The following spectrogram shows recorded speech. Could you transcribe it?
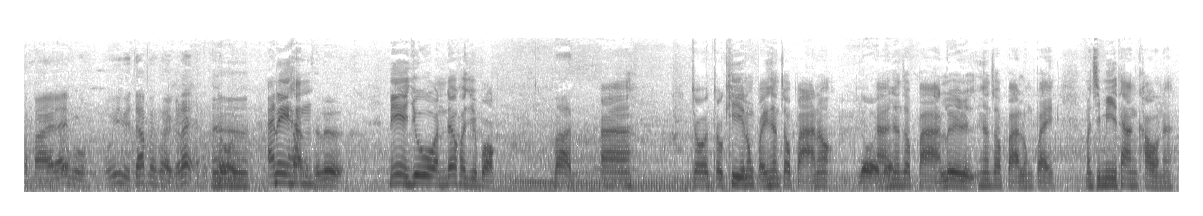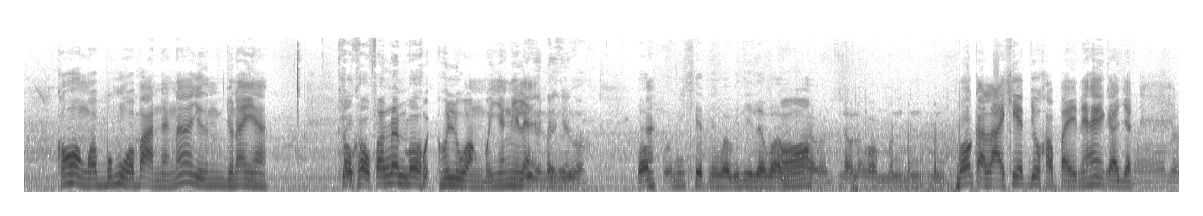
สบายได้ผมโอ้ยอยู่จับเป็นข่อยก็ได้เอออันนี้หันเทเลอร์นี่อยู่อันเด้อเขาจะบอกบ้านอ่าเจ้าเจ้าขี่ลงไปเฮือนเจ้าป่าเนาะโดยอ่าเฮือนเจ้าป่าเลยเฮือนเจ้าป่าลงไป มันจะมีทางเข้านะ เขาห้องว่าบ่หัวาบ้านอย่างน่าอยู่อยู่ในฮะเข้าเข้าฟังนั่นบ่ห้วยห้วยหลวงบ่ยังนี่แหละมันไม่รู้บอกว่ามีเคสหนึงว่าวิลลี่แล้วว่าอ๋อแล้วแล้วว่ามันมันมันบอกกับหลายเคสอยู่เข้าไปเนี่ยให้กับอยากอ๋อแบบ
